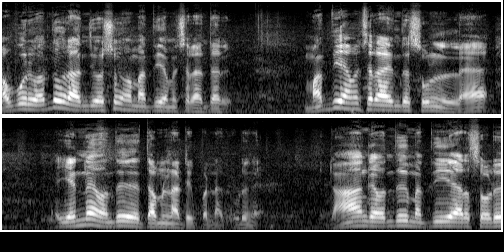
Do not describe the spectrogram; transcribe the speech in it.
அவர் வந்து ஒரு அஞ்சு வருஷம் மத்திய அமைச்சராக இருந்தார். மத்திய அமைச்சராக இருந்த சூழ்நிலையில் என்ன வந்து தமிழ்நாட்டுக்கு பண்ணார்? விடுங்க. நாங்கள் வந்து மத்திய அரசோடு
